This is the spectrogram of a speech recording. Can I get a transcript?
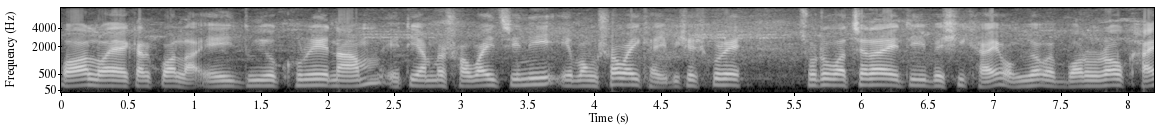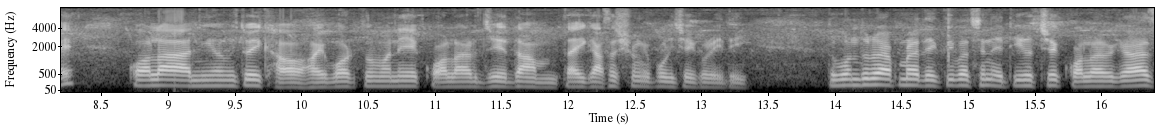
ক লয় একার কলা, এই দুই অক্ষরে নাম, এটি আমরা সবাই চিনি এবং সবাই খাই। বিশেষ করে ছোট বাচ্চারা এটি বেশি খায়, অভিভাবক, বড়রাও খায়। কলা নিয়মিতই খাওয়া হয়। বর্তমানে কলার যে দাম, তাই গাছের সঙ্গে পরিচয় করে দিই। তো বন্ধুরা, আপনারা দেখতে পাচ্ছেন, এটি হচ্ছে কলার গাছ।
